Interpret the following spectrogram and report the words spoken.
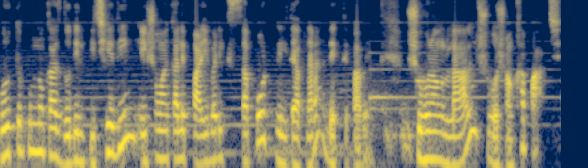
গুরুত্বপূর্ণ কাজ দুদিন পিছিয়ে দিন, এই সময়কালে পারিবারিক সাপোর্ট মিলতে আপনারা দেখতে পাবেন। শুভ রং লাল, শুভ সংখ্যা পাঁচ।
